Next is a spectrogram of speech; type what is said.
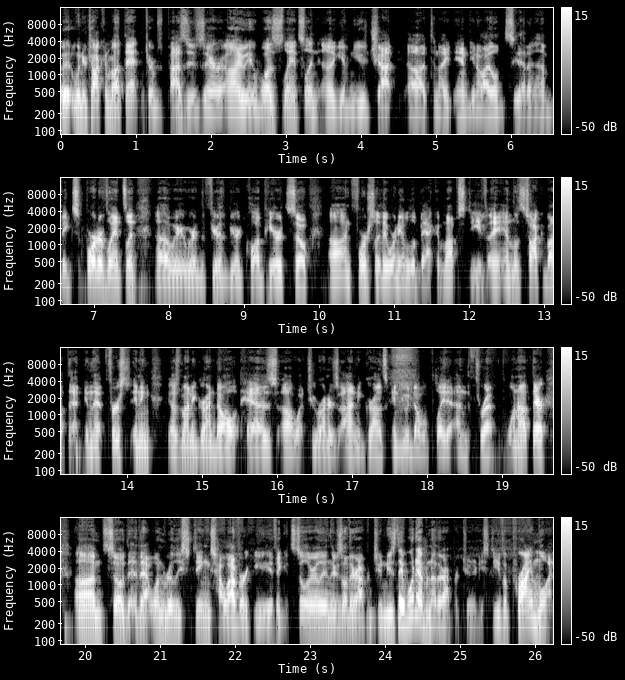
uh, when you're talking about that in terms of positives, there uh, it was Lance Lynn uh, giving you a shot uh, tonight. And, you know, I love to see that. I'm a big supporter of Lance Lynn. Uh, we're, we're, in the Fear of the Beard Club here. So, uh, unfortunately, they weren't able to back him up, Steve. And let's talk about that. In that first inning, Yasmani Grandal has, uh, what, two runners on. He grounds into a double play to end the threat. One out there. Um, so th- that one really stings. However, you, you think it's still early and there's other opportunities. They would have another opportunity, Steve, a prime one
